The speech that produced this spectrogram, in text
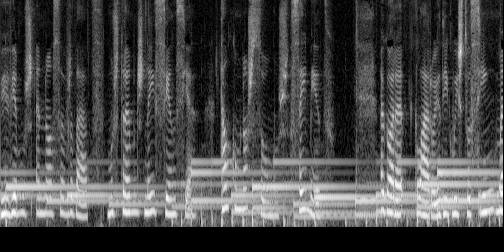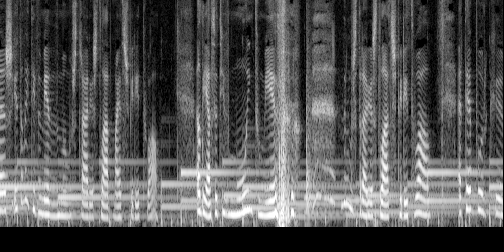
Vivemos a nossa verdade, mostramos-nos na essência, tal como nós somos, sem medo. Agora, claro, eu digo isto assim, mas eu também tive medo de me mostrar este lado mais espiritual. Aliás, eu tive muito medo de mostrar este lado espiritual, até porque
